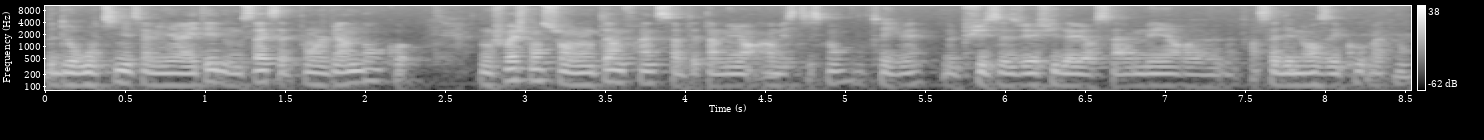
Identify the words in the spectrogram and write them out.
de routine et de familiarité, donc ça, que ça te plonge bien dedans, quoi. Donc ouais, je pense sur le long terme, Friends, ça a peut-être un meilleur investissement, entre guillemets. Depuis SSVFI d'ailleurs, ça a, un meilleur, euh, enfin, ça a des meilleurs échos maintenant.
